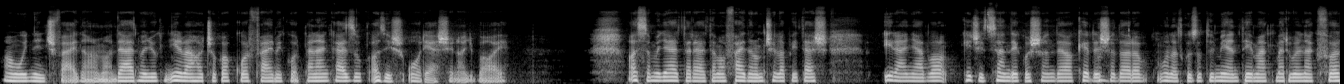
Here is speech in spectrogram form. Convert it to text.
Amúgy nincs fájdalma. De hát mondjuk nyilván, ha csak akkor fáj, mikor pelenkázzuk, az is óriási nagy baj. Azt hiszem, hogy eltereltem a fájdalomcsillapítás irányába, kicsit szándékosan, de a kérdésed arra vonatkozott, hogy milyen témák merülnek föl.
